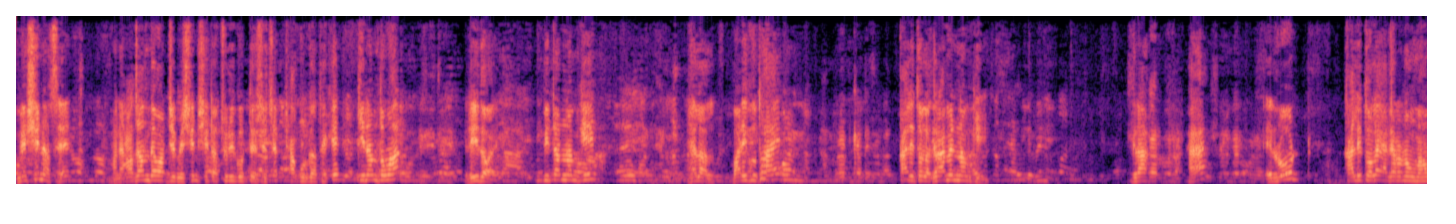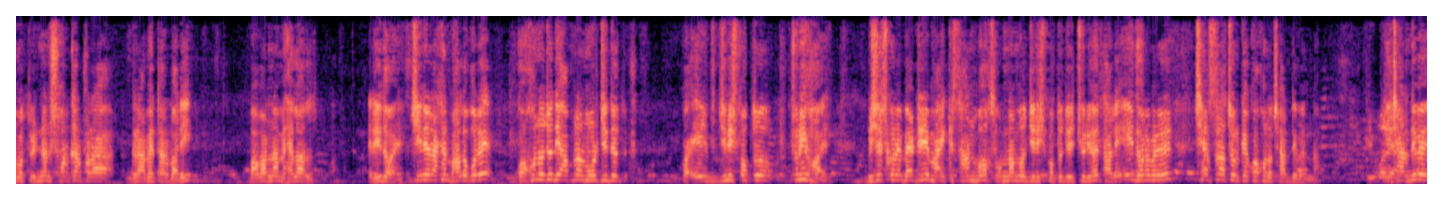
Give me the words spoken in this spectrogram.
মেশিন আছে মানে আজান দেওয়ার যে মেশিন, সেটা চুরি করতে এসেছেন ঠাকুরগা থেকে। কি নাম তোমার? হৃদয়। পিতার নাম কি? হেলাল। বাড়ি কোথায়? কালীতলা। গ্রামের নাম কি? হ্যাঁ? রোড, কালীতলা, এগারো নং মোহাম্মদপুর ইউনিয়ন, সরকারপাড়া গ্রামে তার বাড়ি। বাবার নাম হেলাল। হৃদয়। চিনে রাখেন ভালো করে। কখনো যদি আপনার মসজিদের এই জিনিসপত্র চুরি হয়। বিশেষ করে ব্যাটারি মাইক সাউন্ড বক্স অন্যান্য জিনিসপত্র যদি চুরি হয় তাহলে এই ধরনের ছেঁচড়া চোরকে কখনো ছাড় দিবেন না। ছাড় দিবে?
